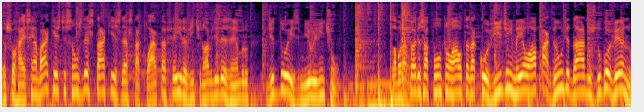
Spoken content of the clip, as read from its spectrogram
Eu sou Raíssen Abac e estes são os destaques desta quarta-feira, 29 de dezembro de 2021. Laboratórios apontam alta da Covid em meio ao apagão de dados do governo,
